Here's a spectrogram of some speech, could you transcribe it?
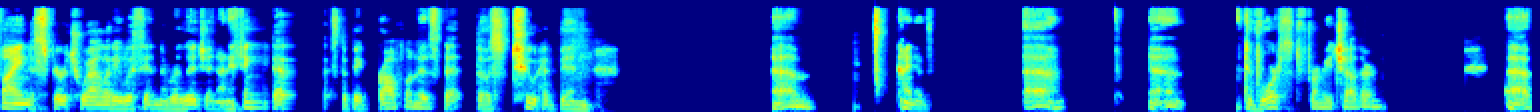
find a spirituality within the religion, and I think that that's the big problem is that those two have been um, kind of uh, uh, divorced from each other. Uh,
